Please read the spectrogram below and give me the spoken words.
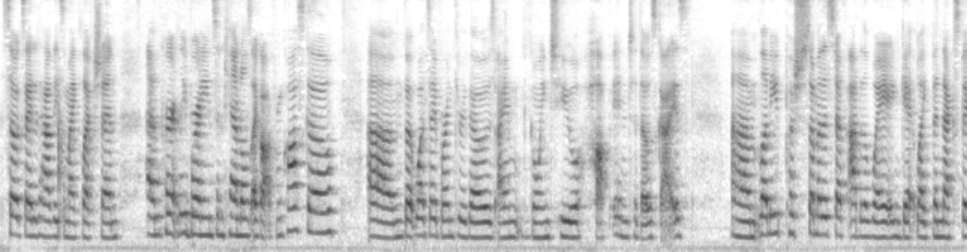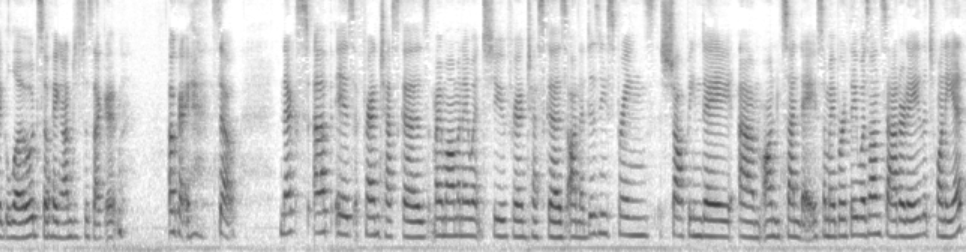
So excited to have these in my collection I'm currently burning some candles I got from Costco. Um, but once I burn through those, I'm going to hop into those guys. Um, let me push some of this stuff out of the way and get like the next big load. So hang on just a second. Okay, so next up is Francesca's. My mom and I went to Francesca's on a Disney Springs shopping day um, on Sunday. So my birthday was on Saturday, the 20th.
